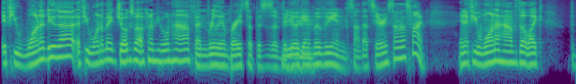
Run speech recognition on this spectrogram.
if you want to do that, if you want to make jokes about cutting people in half and really embrace that this is a video Mm-hmm. game movie and it's not that serious, then that's fine. And if you want to have the like the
